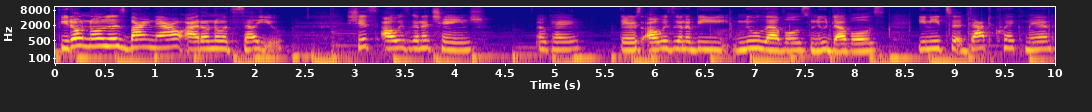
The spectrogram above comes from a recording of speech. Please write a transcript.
If you don't know this by now, I don't know what to tell you. Shit's always gonna change, okay? There's always gonna be new levels, new devils. You need to adapt quick, man.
